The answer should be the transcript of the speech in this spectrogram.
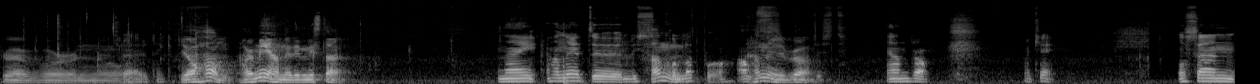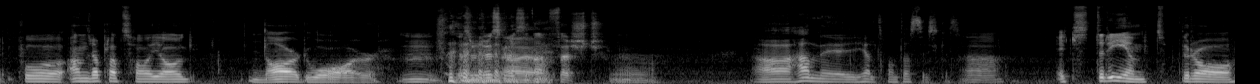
Trevor Noah. Ja, han. Har du med han i din lista? Nej, han har jag inte lys- Han- kollat på alls. han är ju bra. Faktiskt. Är han bra? Okej. Och sen på andra plats har jag Nardwar. Mm. Jag trodde du skulle Ja, sätta ja. han först. Ja. Ja, han är helt fantastisk alltså. Ja. Extremt bra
